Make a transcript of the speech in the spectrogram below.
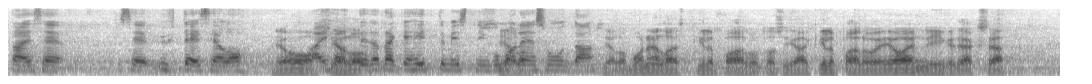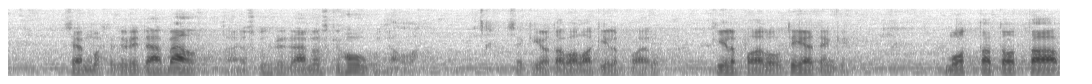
tai se, se yhteiselo Joo, aiheutti on, tätä kehittymistä niin kuin moneen suuntaan. Siellä on monenlaista kilpailua tosiaan. Kilpailu ei ole niin kuin, tiiäksä, semmoista, että yritetään välttää, joskus yritetään myöskin houkutella. Sekin on tavallaan kilpailu, kilpailu tietenkin. Mutta tota,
